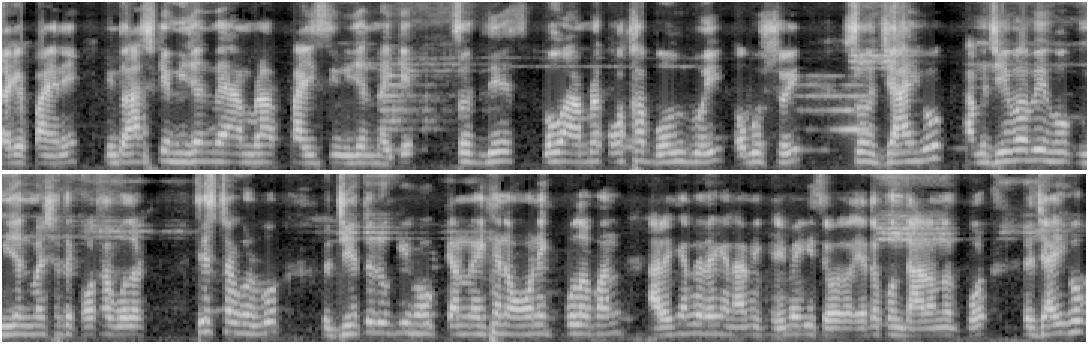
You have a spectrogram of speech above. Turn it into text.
তাকে পায়নি। কিন্তু আজকে মিজান ভাই, আমরা পাইছি মিজান ভাইকে। সো দেশ ও আমরা কথা বলবোই, অবশ্যই। সো যাই হোক, আমি যেভাবে হোক মিজান ভাইয়ের সাথে কথা বলার চেষ্টা করব। তো যেতটুকুই হোক কেন এখানে অনেক পোলাপান, আর এখানে দেখেন আমি ঘেমে গেছি এতক্ষণ দাঁড়ানোর পর। যাই হোক,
